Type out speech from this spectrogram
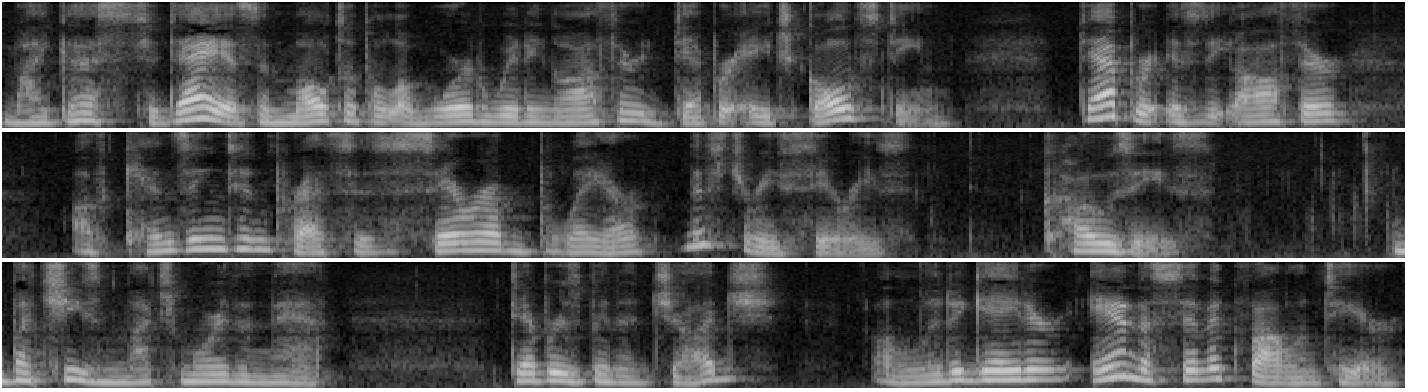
My guest today is the multiple award winning author Debra H. Goldstein. Debra is the author of Kensington Press's Sarah Blair mystery series cozies. But she's much more than that. Debra's been a judge, a litigator, and a civic volunteer.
